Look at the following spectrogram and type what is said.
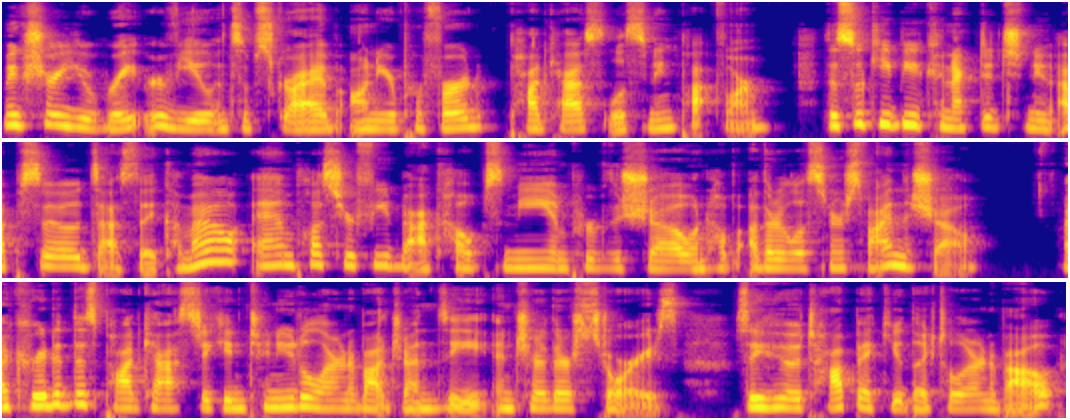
make sure you rate, review, and subscribe on your preferred podcast listening platform. This will keep you connected to new episodes as they come out, and plus, your feedback helps me improve the show and help other listeners find the show. I created this podcast to continue to learn about Gen Z and share their stories. So if you have a topic you'd like to learn about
